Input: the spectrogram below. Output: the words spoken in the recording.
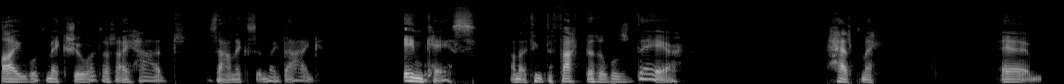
I would make sure that I had Xanax in my bag in case. And I think the fact that it was there helped me. Um,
